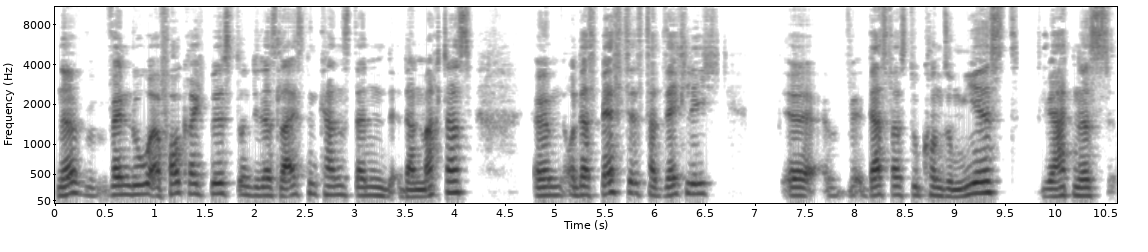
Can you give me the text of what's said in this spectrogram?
ne? Wenn du erfolgreich bist und dir das leisten kannst, dann, dann mach das. Ähm, und das Beste ist tatsächlich, äh, das, was du konsumierst, wir hatten es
